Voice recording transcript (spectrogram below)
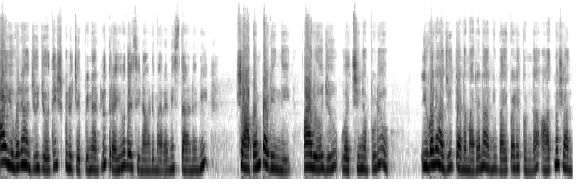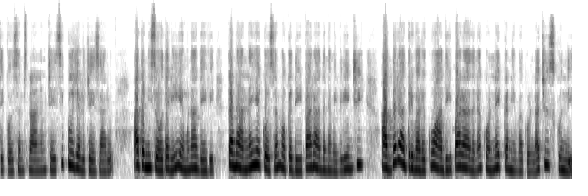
ఆ యువరాజు జ్యోతిష్కులు చెప్పినట్లు త్రయోదశి నాడు మరణిస్తాడని శాపం పడింది. ఆ రోజు వచ్చినప్పుడు యువరాజు తన మరణాన్ని భయపడకుండా ఆత్మశాంతి కోసం స్నానం చేసి పూజలు చేశారు. అతని సోదరి యమునాదేవి తన అన్నయ్య కోసం ఒక దీపారాధన వెలిగించి అర్ధరాత్రి వరకు ఆ దీపారాధన కొండెక్కనివ్వకుండా చూసుకుంది.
